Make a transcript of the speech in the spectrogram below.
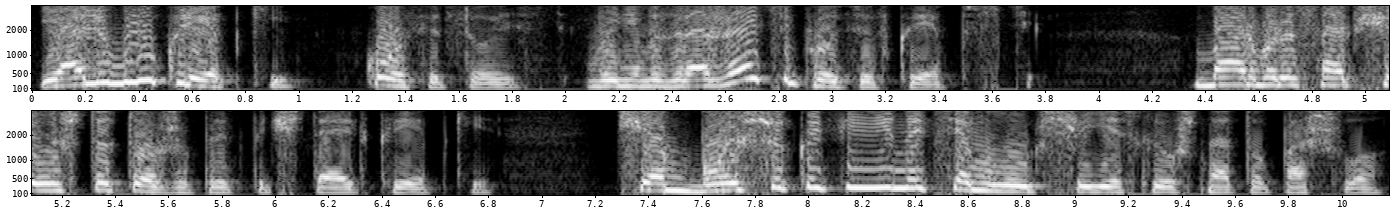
Я люблю крепкий, кофе, то есть. Вы не возражаете против крепости?» Барбара сообщила, что тоже предпочитает крепкий. Чем больше кофеина, тем лучше, если уж на то пошло.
